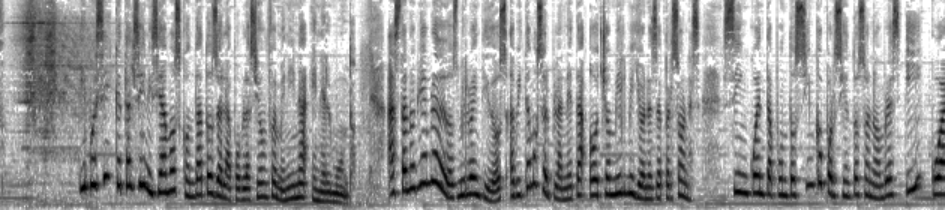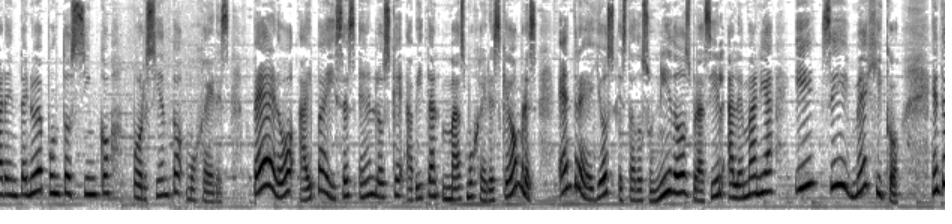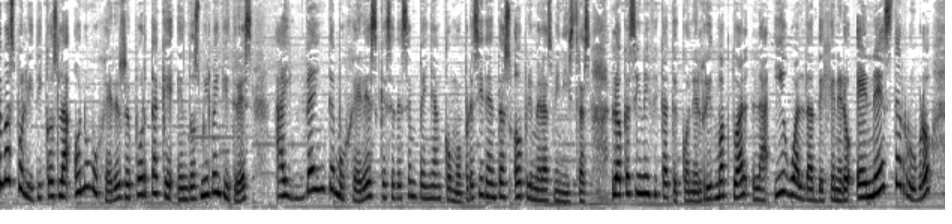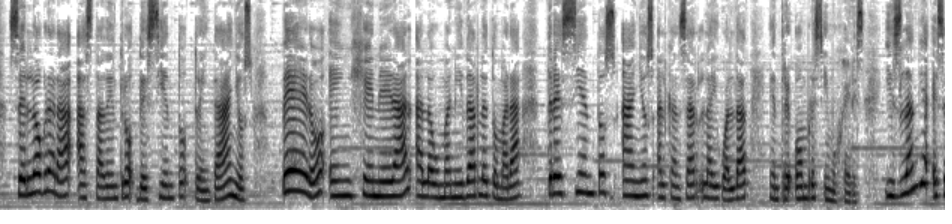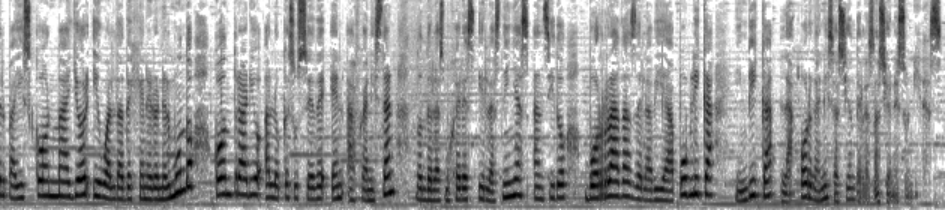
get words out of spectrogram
Y pues sí, ¿qué tal si iniciamos con datos de la población femenina en el mundo? Hasta noviembre de 2022 habitamos el planeta 8 mil millones de personas. 50.5% son hombres y 49.5% mujeres. Pero hay países en los que habitan más mujeres que hombres, entre ellos Estados Unidos, Brasil, Alemania y, sí, México. En temas políticos, la ONU Mujeres reporta que en 2023 hay 20 mujeres que se desempeñan como presidentas o primeras ministras, lo que significa que con el ritmo actual la igualdad de género en este rubro se logrará hasta dentro de 130 años pero en general a la humanidad le tomará 300 años alcanzar la igualdad entre hombres y mujeres. Islandia es el país con mayor igualdad de género en el mundo, contrario a lo que sucede en Afganistán, donde las mujeres y las niñas han sido borradas de la vía pública, indica la Organización de las Naciones Unidas.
